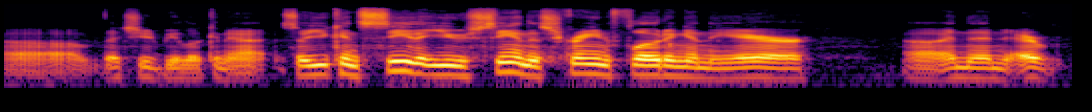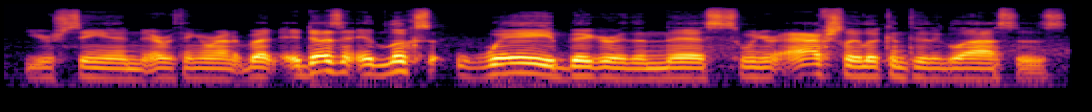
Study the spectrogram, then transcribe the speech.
uh, that you'd be looking at. So you can see that you're seeing the screen floating in the air, uh, and then you're seeing everything around it. But it doesn't. It looks way bigger than this when you're actually looking through the glasses.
